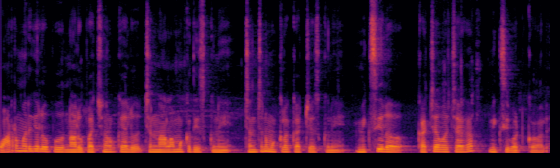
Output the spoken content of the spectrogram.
వాటర్ మరిగేలోపు నాలుగు పచ్చిమిరపకాయలు చిన్న అల్లం ముక్క తీసుకుని చిన్న చిన్న ముక్కలు కట్ చేసుకుని మిక్సీలో కచ్చా వచ్చాక మిక్సీ పట్టుకోవాలి.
